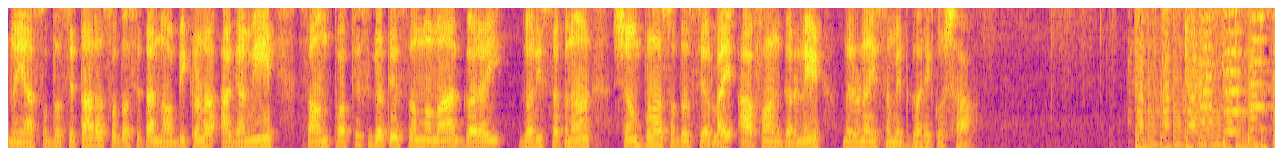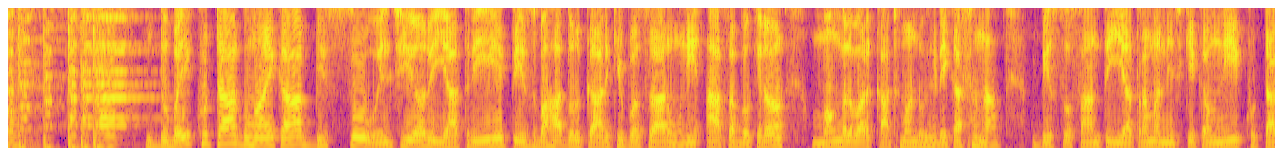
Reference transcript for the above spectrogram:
नयाँ सदस्यता र सदस्यता नवीकरण आगामी साउन पच्चीस गतेसम्ममा गरिसक्न सम्पूर्ण सदस्यहरूलाई आह्वान गर्ने निर्णय समेत गरेको छ। दुवै खुट्टा गुमाएका विश्व व्हीलचेयर यात्री तेजबहादुर कार्की उपचार हुने आशा बोकेर मंगलबार काठमाडौँ हिँडेका छन्। विश्व शान्ति यात्रामा निस्केका उनी खुट्टा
